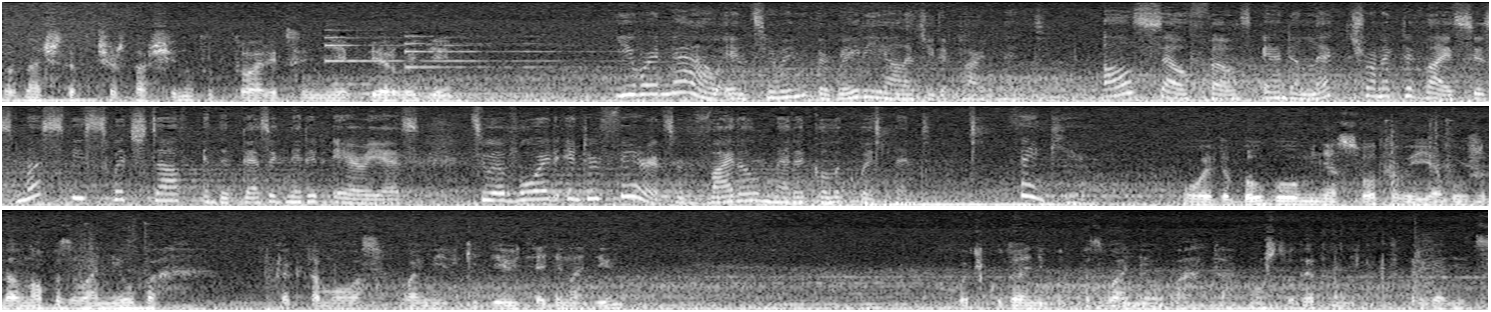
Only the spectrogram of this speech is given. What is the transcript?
Значит, эта чертовщина тут творится не первый день. You are now entering the radiology department. All cell phones and electronic devices must be switched off in the designated areas to avoid interference with vital medical equipment. Thank you. Ой, да был бы у меня сотовый, я бы уже давно позвонил бы. Как там у вас в Америке 911? Хоть куда-нибудь позвонил бы. Так, может вот это мне как-то пригодится?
